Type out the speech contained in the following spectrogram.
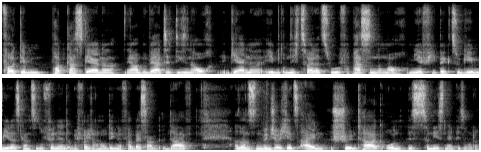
folgt dem Podcast gerne, ja, bewertet diesen auch gerne, eben um nichts weiter zu verpassen, um auch mir Feedback zu geben, wie ihr das Ganze so findet, ob ich vielleicht auch noch Dinge verbessern darf. Ansonsten wünsche ich euch jetzt einen schönen Tag und bis zur nächsten Episode.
